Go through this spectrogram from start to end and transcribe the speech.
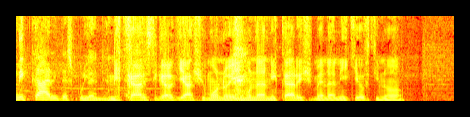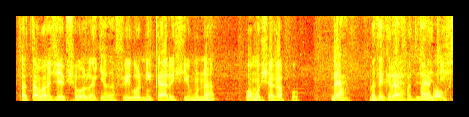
Νικάριδες που λένε. Νικάρι στην καρδιά σου μόνο ήμουνα, νικάρι σου με ένα νίκιο φτηνό. Θα τα μαζέψω όλα και θα φύγω, νικάρι σου ήμουνα, όμως αγαπώ. Μπράβο. Μα δεν γράφονται Μπράβο, τέτοιοι.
